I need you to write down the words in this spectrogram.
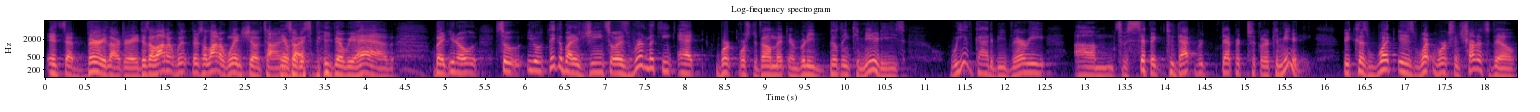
it's a very large area. There's a lot of there's a lot of windshield time, yeah, so right. to speak, that we have. But you know, so you know, think about it, Gene. So as we're looking at workforce development and really building communities, we have got to be very um, specific to that that particular community, because what is what works in Charlottesville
